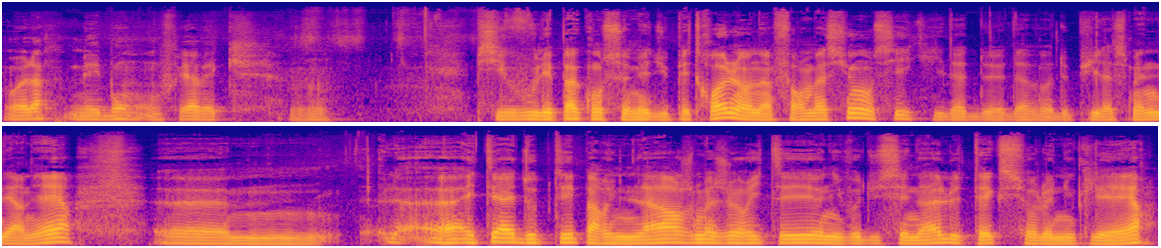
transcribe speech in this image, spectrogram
Voilà, mais bon, on fait avec. Mmh. si vous voulez pas consommer du pétrole, en information aussi, qui date de, depuis la semaine dernière, euh, a été adopté par une large majorité au niveau du Sénat le texte sur le nucléaire.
